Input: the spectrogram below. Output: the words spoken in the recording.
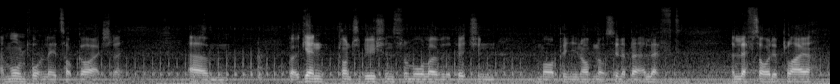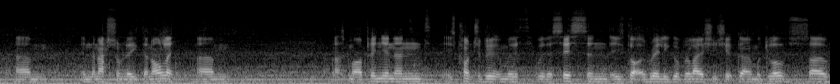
and more importantly, a top guy actually. Um, but again, contributions from all over the pitch, and in my opinion, I've not seen a better left, a left-sided player um, in the National League than Ollie. Um, that's my opinion, and he's contributing with, with assists, and he's got a really good relationship going with gloves. So,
